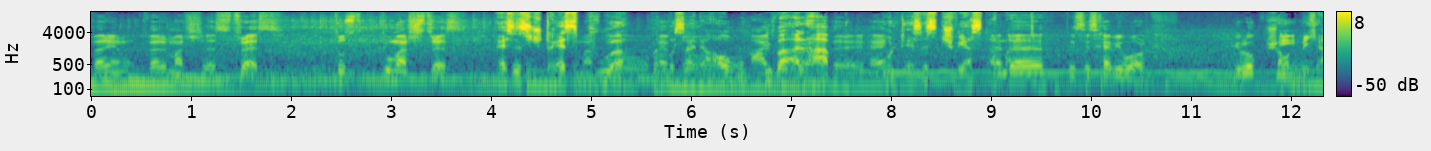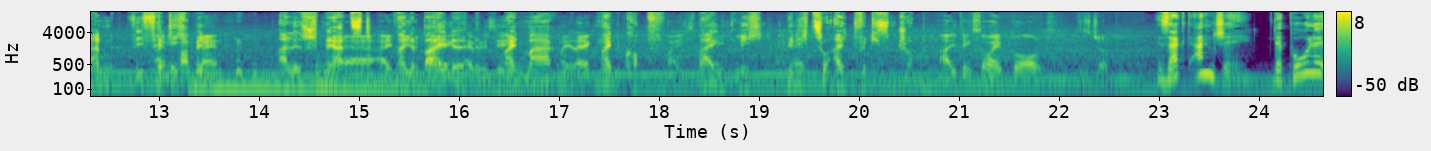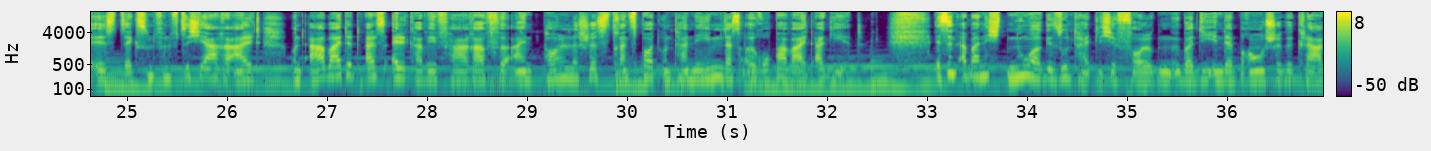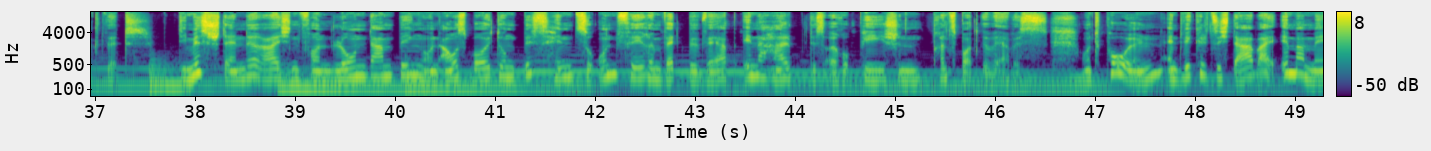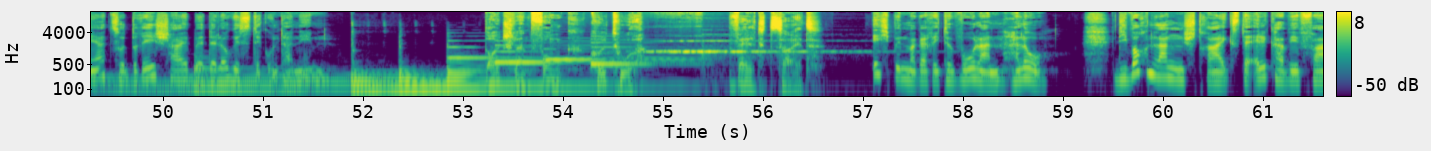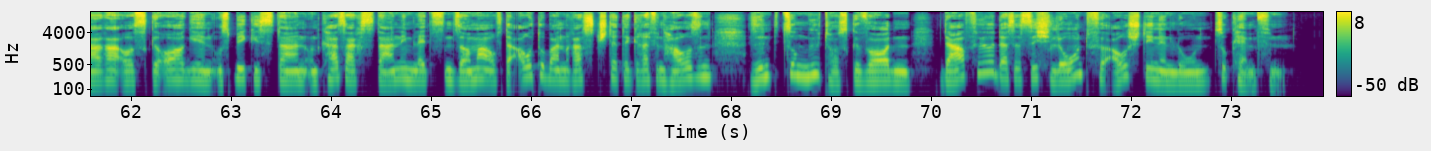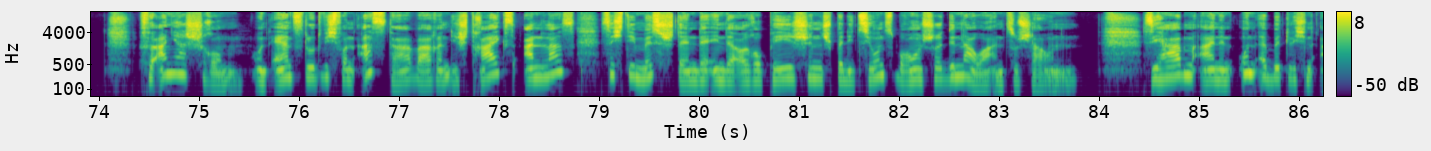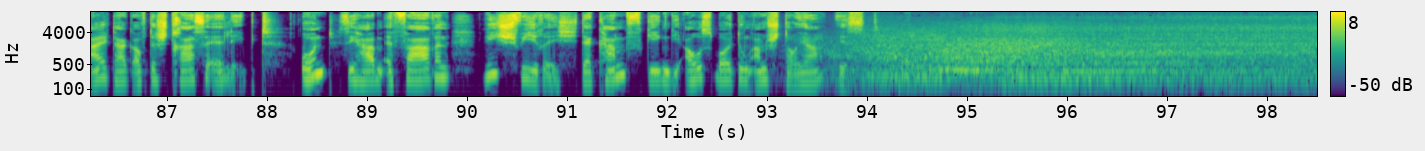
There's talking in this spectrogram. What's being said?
very, very much uh, stress. Too, too much stress. Es ist Stress pur. Man muss seine Augen überall haben und es ist Schwerstarbeit. Uh, Schaut mich an, wie fett ich bin. Alles schmerzt, meine Beine, mein Magen, mein Kopf. Eigentlich bin ich zu alt für diesen Job. Sagt Andrzej. Der Pole ist 56 Jahre alt und arbeitet als Lkw-Fahrer für ein polnisches Transportunternehmen, das europaweit agiert. Es sind aber nicht nur gesundheitliche Folgen, über die in der Branche geklagt wird. Die Missstände reichen von Lohndumping und Ausbeutung bis hin zu unfairem Wettbewerb innerhalb des europäischen Transportgewerbes. Und Polen entwickelt sich dabei immer mehr zur Drehscheibe der Logistikunternehmen. Deutschlandfunk Kultur Weltzeit. Ich bin Margarete Wohlan. Hallo. Die wochenlangen Streiks der Lkw-Fahrer aus Georgien, Usbekistan und Kasachstan im letzten Sommer auf der Autobahnraststätte Greffenhausen sind zum Mythos geworden, dafür, dass es sich lohnt, für ausstehenden Lohn zu kämpfen. Für Anja Schrumm und Ernst Ludwig von Asta waren die Streiks Anlass, sich die Missstände in der europäischen Speditionsbranche genauer anzuschauen. Sie haben einen unerbittlichen Alltag auf der Straße erlebt. Und sie haben erfahren, wie schwierig der Kampf gegen die Ausbeutung am Steuer ist.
